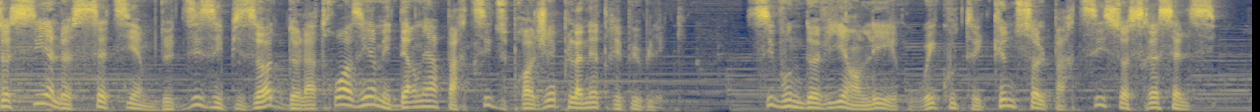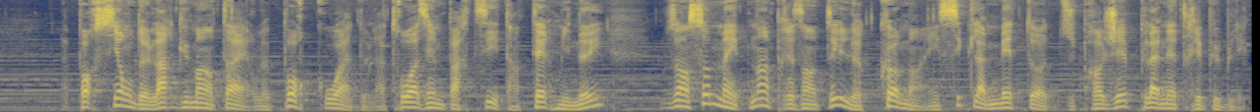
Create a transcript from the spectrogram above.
Ceci est le septième de dix épisodes de la troisième et dernière partie du projet Planète République. Si vous ne deviez en lire ou écouter qu'une seule partie, ce serait celle-ci. La portion de l'argumentaire, le pourquoi de la troisième partie étant terminée, nous en sommes maintenant à présenter le comment ainsi que la méthode du projet Planète République.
